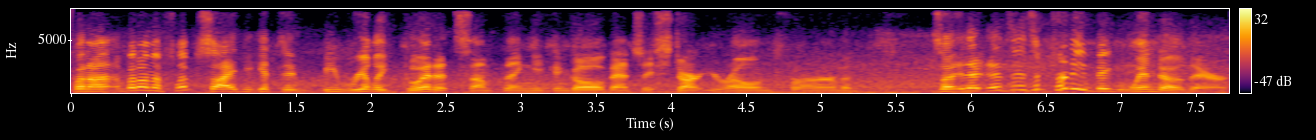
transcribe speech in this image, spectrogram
But on, but on the flip side, you get to be really good at something. You can go eventually start your own firm, and so it's, it's a pretty big window there.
